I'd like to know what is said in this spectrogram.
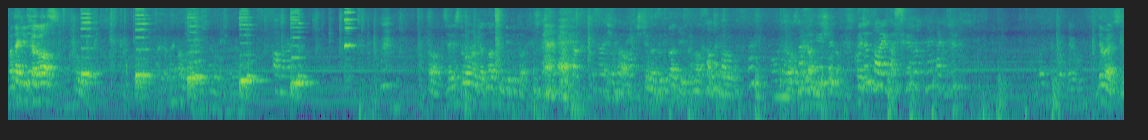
По декілька раз. Зареєстровано 15 депутатів. Так, Так, 14 депутатів і 13 членів. Хоч одна якась. Диверсія.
